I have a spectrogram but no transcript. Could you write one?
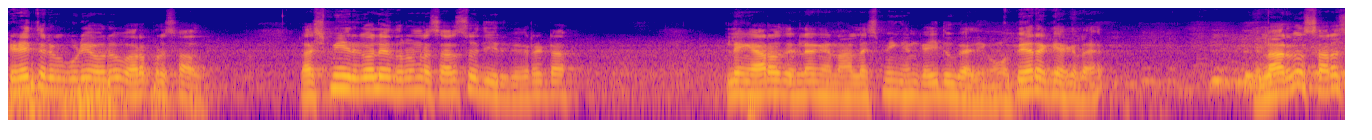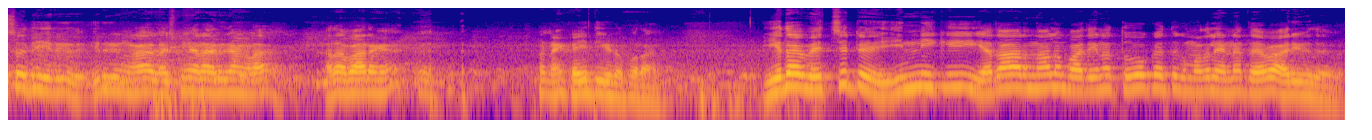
கிடைத்திருக்கக்கூடிய ஒரு வரப்பிரசாதம். லக்ஷ்மி இருக்கோல இந்த ரூமில் சரஸ்வதி இருக்குது கரெக்டாக இல்லைங்க யாராவது இல்லைங்க நான் லக்ஷ்மிங்கன்னு கை தூக்காதீங்க உங்கள் பேரை கேட்கல எல்லாருக்கும் சரஸ்வதி இருக்குது. இருக்குங்களா? லக்ஷ்மி யாராக இருக்காங்களா? அதை பாருங்கள் உடனே கை போகிறாங்க இதை வச்சுட்டு இன்னைக்கு எதாக இருந்தாலும் பார்த்தீங்கன்னா துவக்கத்துக்கு முதல்ல என்ன தேவை? அறிவு தேவை.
